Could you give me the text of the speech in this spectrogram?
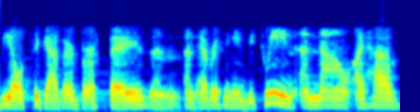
be all together, birthdays and, and everything in between. And now I have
